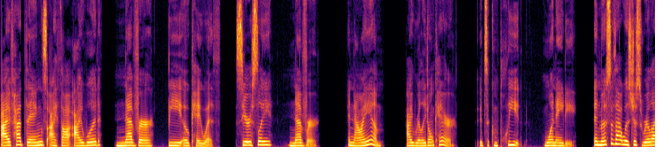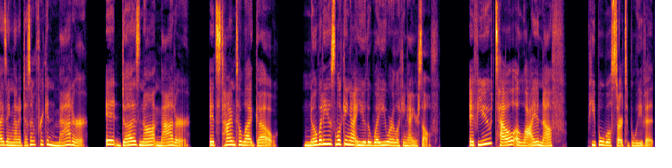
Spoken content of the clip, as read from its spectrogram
I've had things I thought I would never be okay with. Seriously, never. And now I am. I really don't care. It's a complete 180. And most of that was just realizing that it doesn't freaking matter. It does not matter. It's time to let go. Nobody is looking at you the way you are looking at yourself. If you tell a lie enough, people will start to believe it.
